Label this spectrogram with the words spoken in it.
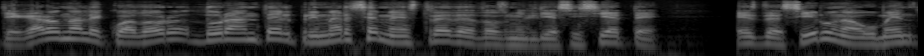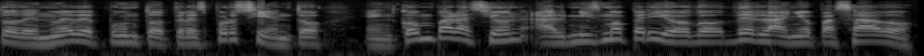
llegaron al Ecuador durante el primer semestre de 2017, es decir, un aumento de 9.3% en comparación al mismo periodo del año pasado.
